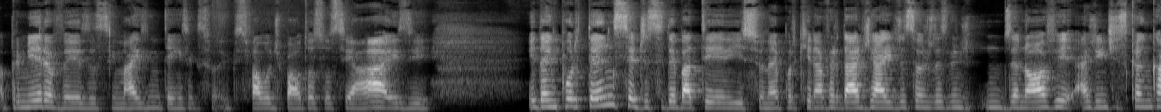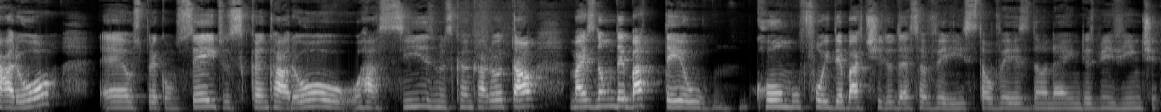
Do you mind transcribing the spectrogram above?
a primeira vez assim mais intensa que se, que se falou de pautas sociais e e da importância de se debater isso, né? Porque na verdade a edição de 2019 a gente escancarou é, os preconceitos, escancarou o racismo, escancarou tal, mas não debateu como foi debatido dessa vez, talvez, né, em 2020.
